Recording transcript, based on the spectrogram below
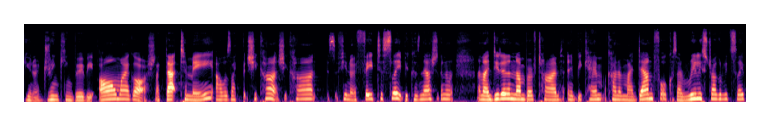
you know, drinking booby. Oh my gosh. Like that to me, I was like, but she can't. She can't, you know, feed to sleep because now she's going to. And I did it a number of times and it became kind of my downfall because I really struggled with sleep.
